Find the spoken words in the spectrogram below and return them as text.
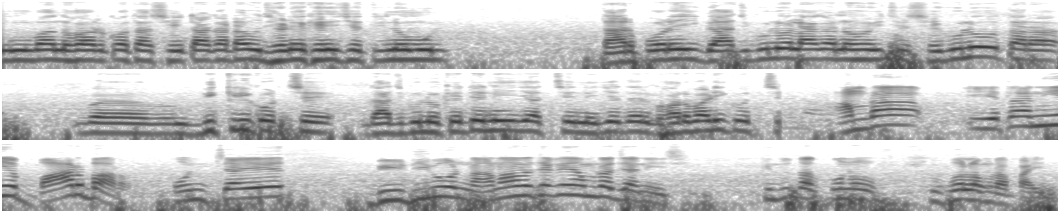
রিংবান্ধ হওয়ার কথা সেই টাকাটাও ঝেড়ে খেয়েছে তৃণমূল। তারপরেই গাছগুলো লাগানো হয়েছে, সেগুলোও তারা বিক্রি করছে, গাছগুলো কেটে নিয়ে যাচ্ছে, নিজেদের ঘরবাড়ি করছে। আমরা এটা নিয়ে বারবার পঞ্চায়েত, বিডিও নানা জায়গায় আমরা জানিয়েছি। কিন্তু তার কোনো সুফল আমরা পাইনি।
